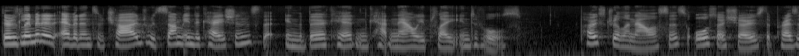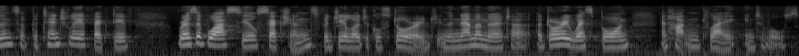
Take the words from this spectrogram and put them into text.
There is limited evidence of charge with some indications that in the Birkhead and Cadna-owie play intervals. Post-drill analysis also shows the presence of potentially effective reservoir seal sections for geological storage in the Namur-Murta, Adori Westbourne and Hutton play intervals.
